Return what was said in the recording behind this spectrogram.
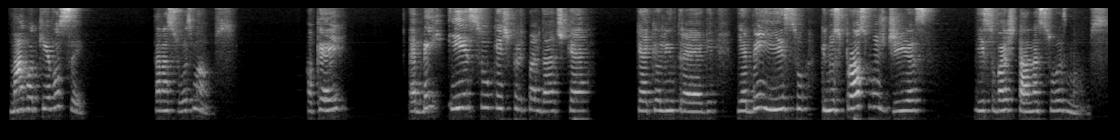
Mago aqui é você. Tá nas suas mãos. Ok? É bem isso que a espiritualidade quer quer que eu lhe entregue. E é bem isso que nos próximos dias isso vai estar nas suas mãos.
